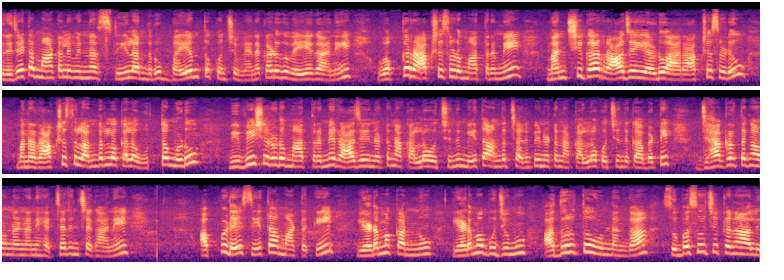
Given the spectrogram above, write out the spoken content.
త్రిజట మాటలు విన్న స్త్రీలందరూ భయంతో కొంచెం వెనకడుగు వేయగానే ఒక్క రాక్షసుడు మాత్రమే మంచిగా రాజయ్యాడు. ఆ రాక్షసుడు మన రాక్షసులందరిలో కల ఉత్తముడు. విభీషణుడు మాత్రమే రాజైనట్టు నా కల్లో వచ్చింది. మిగతా అందరు చనిపోయినట్టు నా కల్లోకి వచ్చింది కాబట్టి జాగ్రత్తగా ఉండండి అని హెచ్చరించగానే అప్పుడే సీతామాటకి ఎడమ కన్ను ఎడమ భుజము అదురుతూ ఉండంగా శుభసూచకనాలు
